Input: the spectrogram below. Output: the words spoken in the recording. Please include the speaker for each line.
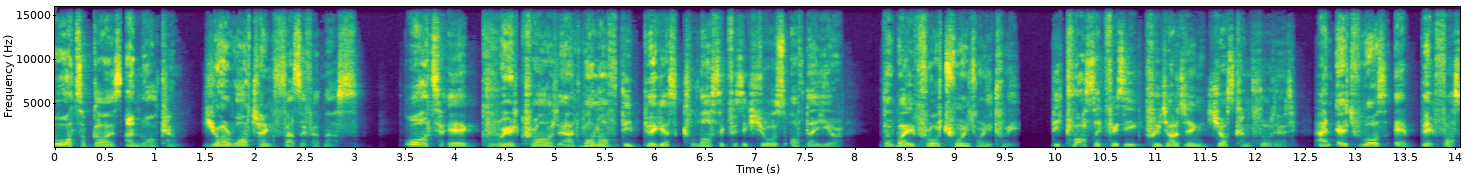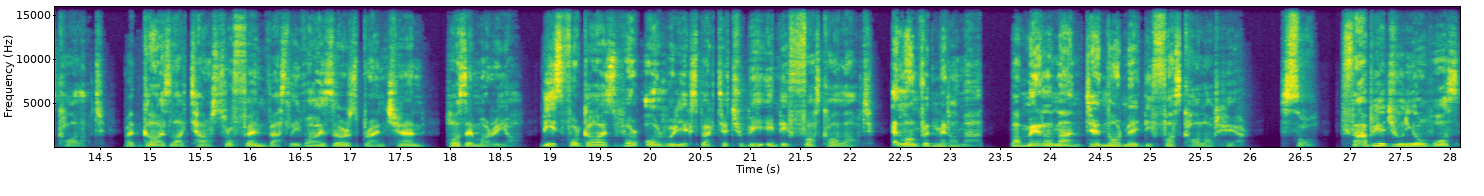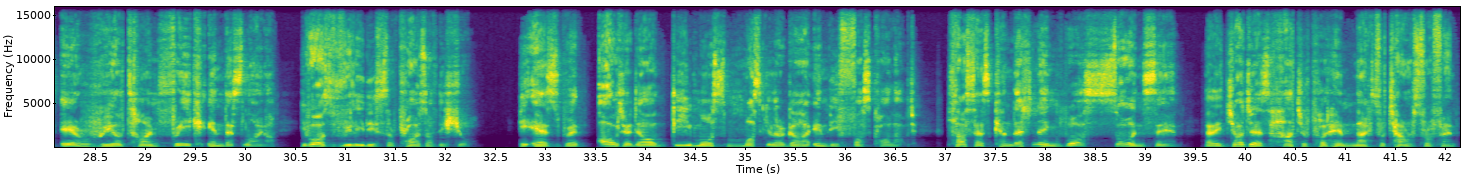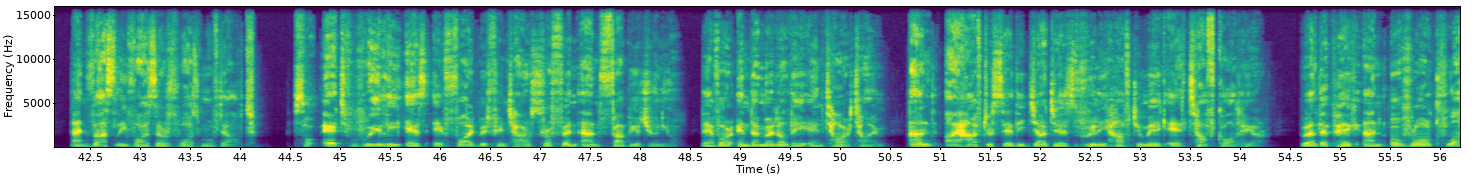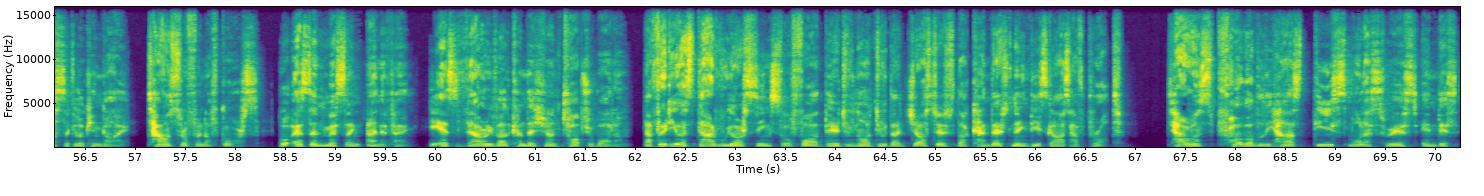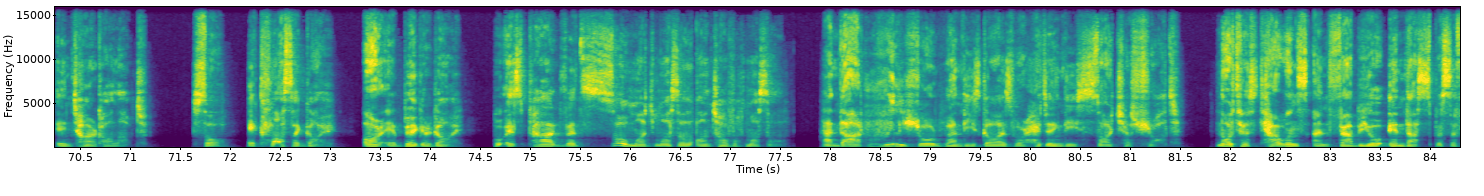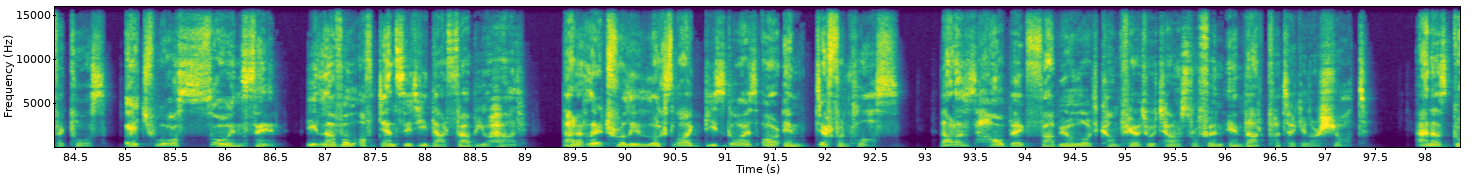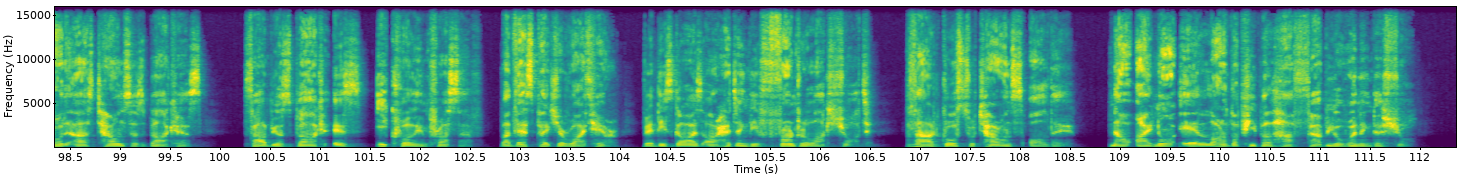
Speaker 1: What's up guys and welcome. You're watching Fazi Fitness. What a great crowd at one of the biggest classic physique shows of the year, the Wave Pro 2023. The classic physique prejudging just concluded and it was a big first call out with guys like Terrence Ruffin, Wesley Vissers, Branch Chen, Jose Maria. These four guys were already expected to be in the first call out along with Madelman. But Madelman did not make the first call out here. So Fabio Junio was a real-time freak in this lineup. He was really the surprise of the show. He is without a doubt the most muscular guy in the first call-out. Plus his conditioning was so insane that the judges had to put him next to Terrence Ruffin and Wesley Vissers was moved out. So it really is a fight between Terrence Ruffin and Fabio Junio They were in the middle the entire time. And I have to say the judges really have to make a tough call here. Well, they pick an overall classic looking guy, Terrence Ruffin of course, who isn't missing anything. He is very well conditioned top to bottom. The videos that we are seeing so far, they do not do the justice the conditioning these guys have brought. Terrence probably has the smallest waist in this entire call out. So, a classic guy, or a bigger guy, who is packed with so much muscle on top of muscle. And that really showed when these guys were hitting the side chest shot. Notice Terrence and Fabio in that specific pose. It was so insane. The level of density that Fabio had, that it literally looks like these guys are in different class. That is how big Fabio looked compared to Terrence Ruffin in that particular shot. And as good as Terrence's back is, Fabio's back is equally impressive. But this picture right here, where these guys are hitting the front relax shot, that goes to Terrence all day. Now, I know a lot of the people have Fabio winning this show,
